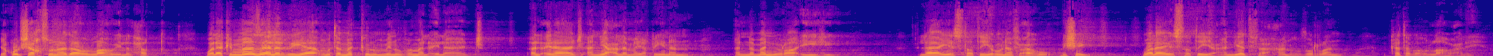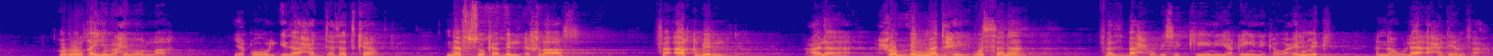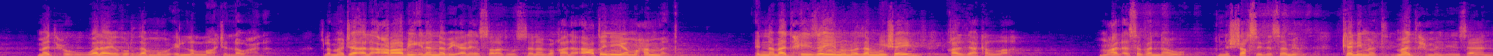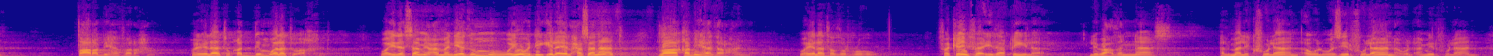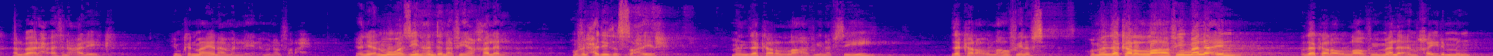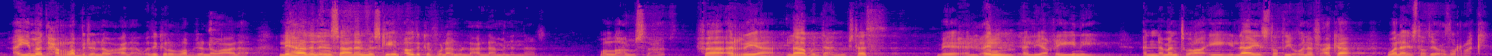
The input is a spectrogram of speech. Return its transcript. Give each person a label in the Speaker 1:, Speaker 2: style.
Speaker 1: يقول شخص هداه الله إلى الحق ولكن ما زال الرياء متمكن منه فما العلاج؟ العلاج أن يعلم يقينا أن من يرائيه لا يستطيع نفعه بشيء ولا يستطيع أن يدفع عنه ضرا كتبه الله عليه. وابن القيم رحمه الله يقول إذا حدثتك نفسك بالإخلاص فأقبل على حب المدح والثناء فاذبحه بسكين يقينك وعلمك أنه لا أحد ينفع مدحه ولا يضر ذمه إلا الله جل وعلا. لما جاء الأعرابي إلى النبي عليه الصلاة والسلام فقال أعطني يا محمد إن مدحي زين وذمي شيء قال ذاك الله. مع الأسف أنه أن الشخص إذا سمع كلمة مدح من إنسان طار بها فرحا. وهي لا تقدم ولا تؤخر. وإذا سمع من يذمه ويهدي إليه الحسنات ضاق بها ذرعا وهي لا تضره. فكيف إذا قيل لبعض الناس الملك فلان أو الوزير فلان أو الأمير فلان البارح أثنى عليك يمكن ما ينام الليل من الفرح. يعني الموازين عندنا فيها خلل وفي الحديث الصحيح من ذكر الله في نفسه ذكره الله في نفسه. ومن ذكر الله في ملأ ذكره الله في ملأ خير منه أي مدح الرب جل وعلا وذكر الرب جل وعلا لهذا الإنسان المسكين أو ذكر فلان ولا علام من الناس. والله المستعان. فالرياء لا بد أن يجتث بالعلم اليقيني أن من ترائيه لا يستطيع نفعك ولا يستطيع ضرك.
